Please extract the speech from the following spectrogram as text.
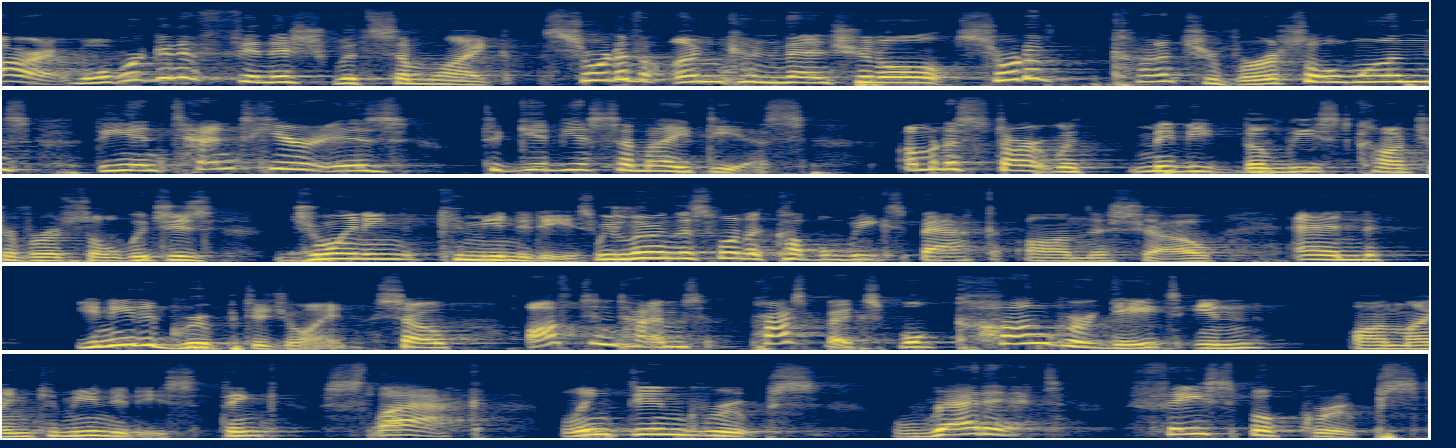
All right, well, we're going to finish with some like sort of unconventional, sort of controversial ones. The intent here is to give you some ideas. I'm going to start with maybe the least controversial, which is joining communities. We learned this one a couple weeks back on the show, and you need a group to join. So, oftentimes, prospects will congregate in online communities. Think Slack, LinkedIn groups, Reddit, Facebook groups.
